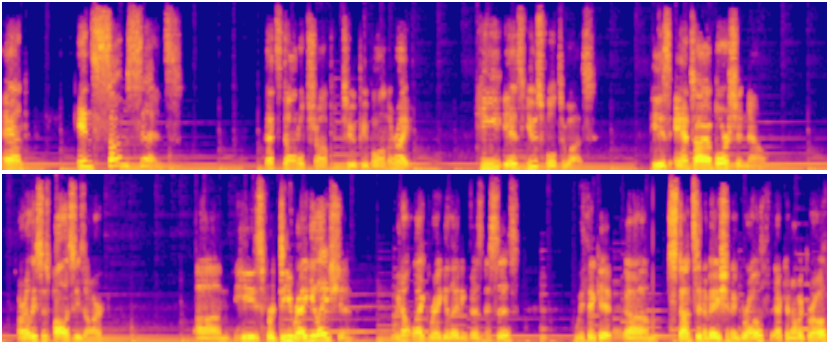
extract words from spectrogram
And in some sense, that's Donald Trump to people on the right. He is useful to us. He is anti abortion now, or at least his policies are. Um, he's for deregulation. We don't like regulating businesses. We think it um, stunts innovation and growth, economic growth.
